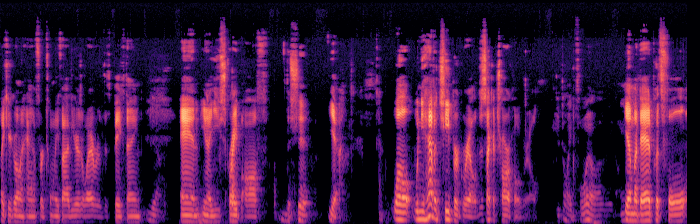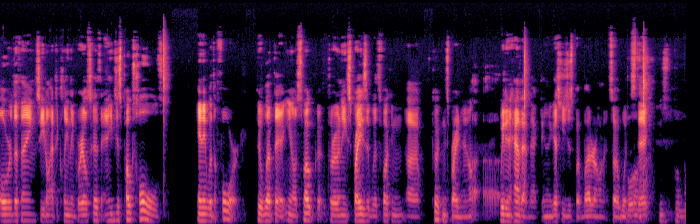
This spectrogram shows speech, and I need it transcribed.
like you're going to have for 25 years or whatever, this big thing, Yeah, and you know you scrape off the shit. yeah. Well, when you have a cheaper grill, just like a charcoal grill, You put like foil over it. yeah, my dad puts foil over the thing so you don't have to clean the grills, 'cause- and he just pokes holes in it with a fork to let the you know smoke go through, and he sprays it with fucking uh, cooking spray now. We didn't have that back then. I guess you just put butter on it so it wouldn't stick.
